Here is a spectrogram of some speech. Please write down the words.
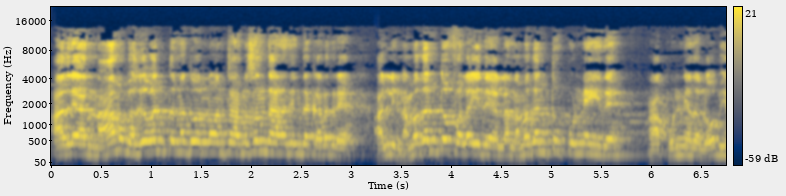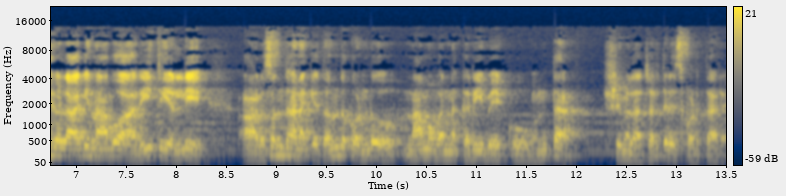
ಆದರೆ ಆ ನಾಮ ಭಗವಂತನದು ಅನ್ನುವಂಥ ಅನುಸಂಧಾನದಿಂದ ಕರೆದ್ರೆ ಅಲ್ಲಿ ನಮಗಂತೂ ಫಲ ಇದೆ ಅಲ್ಲ ನಮಗಂತೂ ಪುಣ್ಯ ಇದೆ. ಆ ಪುಣ್ಯದ ಲೋಭಿಗಳಾಗಿ ನಾವು ಆ ರೀತಿಯಲ್ಲಿ ಆ ಅನುಸಂಧಾನಕ್ಕೆ ತಂದುಕೊಂಡು ನಾಮವನ್ನು ಕರಿಬೇಕು ಅಂತ ಶ್ರೀಮದಾಚಾರ್ಯ ತಿಳಿಸಿಕೊಡ್ತಾರೆ.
